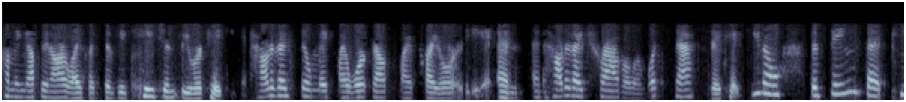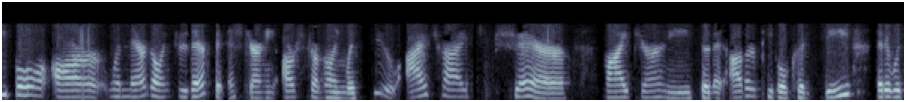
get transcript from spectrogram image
coming up in our life, like the vacations we were taking, and how did I still make my workouts my priority, and and how did I travel, and what snacks did I take? You know, the things that people are when they're going through their fitness journey are struggling with too. I tried to share my journey so that other people could see that it was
